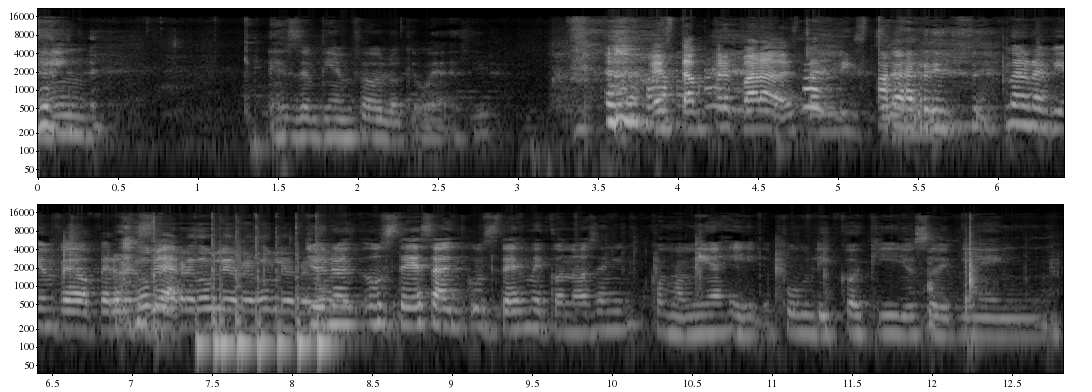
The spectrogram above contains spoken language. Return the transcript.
Men, es bien feo lo que voy a decir. Están preparadas, están listas. No, no es bien feo, pero o Redoble, sea, redoble, redoble, yo no, ustedes saben que ustedes me conocen como amigas y público aquí, yo soy bien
